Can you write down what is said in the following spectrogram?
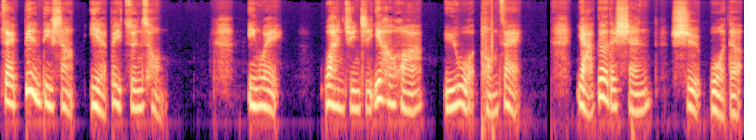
在遍地上也被尊崇，因为万军之耶和华与我同在，雅各的神是我的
